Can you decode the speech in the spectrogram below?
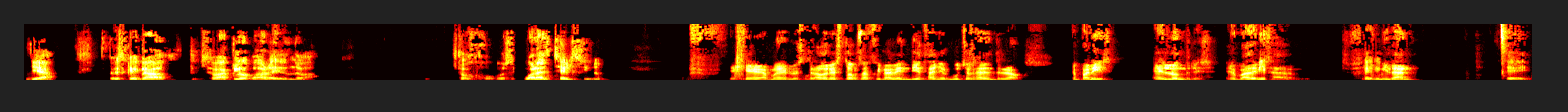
Ya. Pero es que, claro, se va a Klopp ahora y ¿dónde va? Ojo, pues igual al Chelsea, ¿no? Es que los entrenadores tops al final en 10 años muchos han entrenado. En París, en Londres, en Madrid, o sea, en Milán. Eh,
